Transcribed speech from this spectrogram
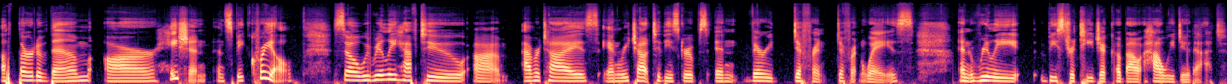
a third of them are Haitian and speak Creole. So we really have to um, advertise and reach out to these groups in very different different ways, and really be strategic about how we do that.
